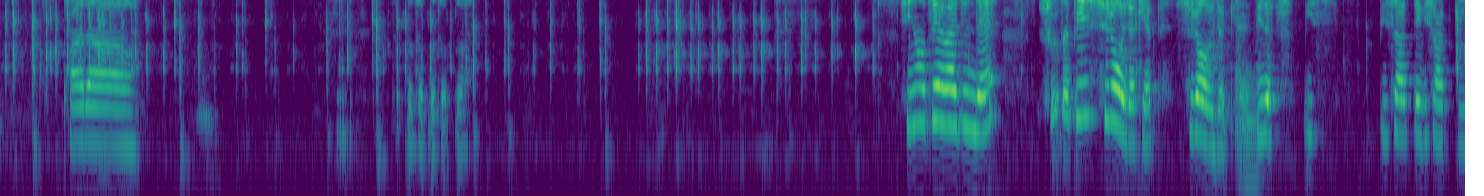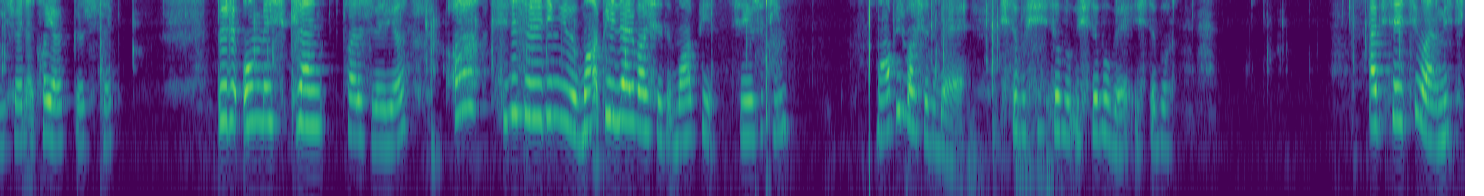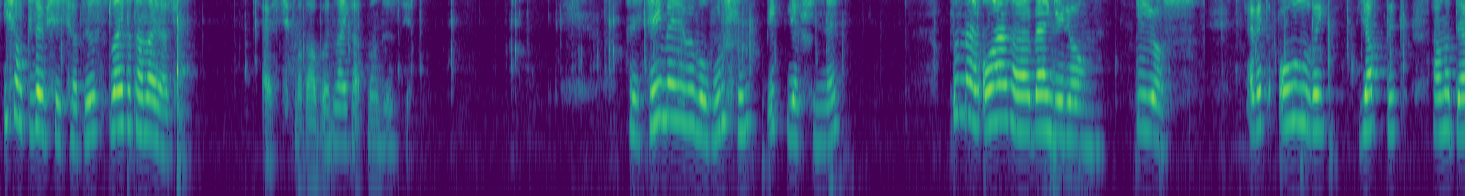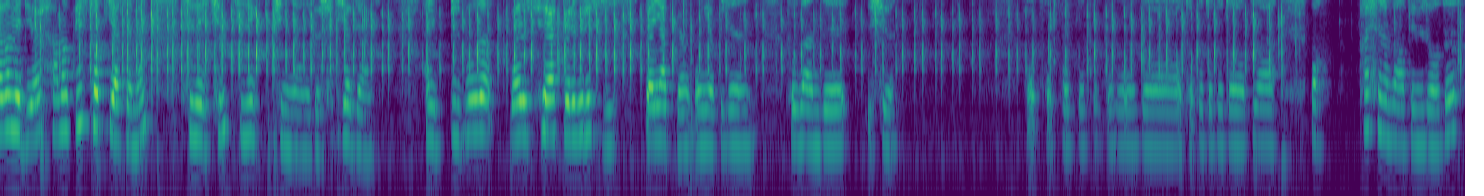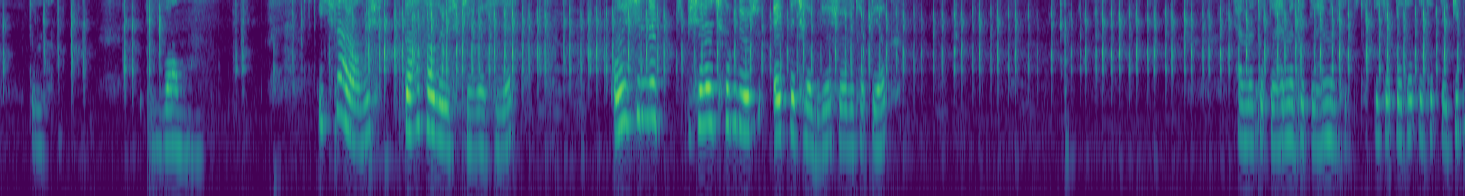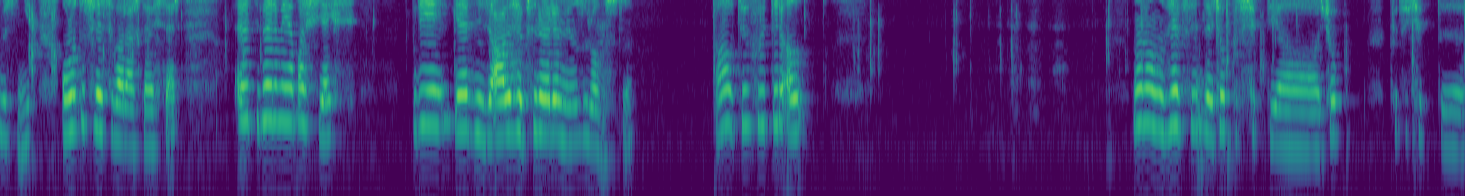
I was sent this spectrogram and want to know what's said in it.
Para. Topla topla topla. Şimdi ortaya verdiğimde şurada bir süre olacak hep. Süre olacak yani. Bir de biz bir saatte bir saat değil. Şöyle koyarak göstersek. Böyle 15 ken parası veriyor. Aa size söylediğim gibi mapiller başladı. Mapil. Size göstereyim. Mapil başladı be. İşte bu işte bu işte bu be işte bu. Abi seti varmış. İnşallah güzel bir şey çıkartırız. Like atanlar gelsin. Evet çıkmadı abone like atmadınız diye. Hadi hey merhaba vursun. Bekle şimdi. Bunlar olana kadar ben geliyorum. Geliyoruz. Evet oğlu yaptık ama devam ediyor. Ama biz toplayacağız hemen sizin için. Sizin için yani göstereceğiz yani. Hani biz burada böyle siyah görebilirsiniz. Ben yapmıyorum. O yapacağın kullandığı ışığı. Hop hop hop hop hop hop hop. Topla topla topla. Bak kaç tane malzememiz oldu? Dur. Vam. İki tane olmuş. Daha fazla göstereyim ben size. Onun içinde bir şeyler çıkabiliyor. Et de çıkabiliyor. Şöyle toplayak. Hemen topla, hemen topla, hemen topla, topla, topla, topla, topla. Gitmesin git. Onun da süresi var arkadaşlar. Evet vermeye başlayacağız. Buraya geldiğinizde abi hepsini öğrenmiyoruz Robust'u. Aa tüm fruitleri al. Lan oğlum hepsinde çok kötü çıktı ya. Çok kötü çıktı.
